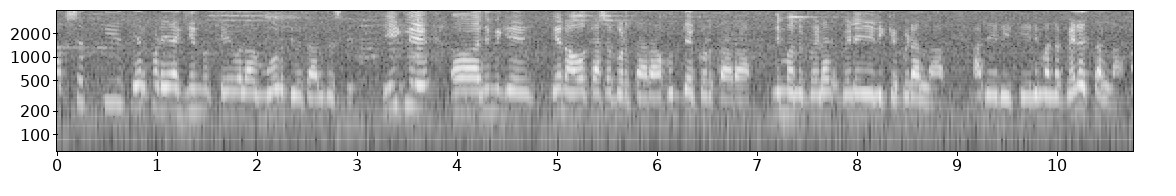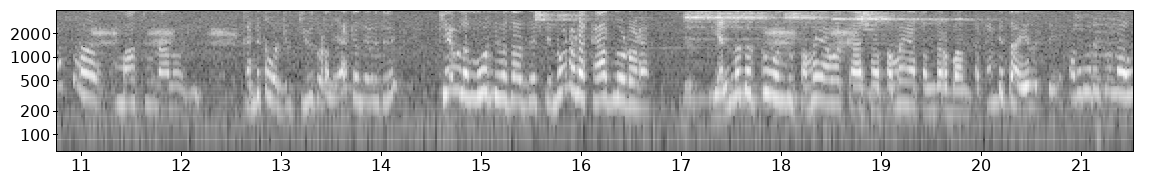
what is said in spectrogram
ಪಕ್ಷಕ್ಕೆ ಸೇರ್ಪಡೆಯಾಗಿ ಇನ್ನು ಕೇವಲ ಮೂರು ದಿವಸ ಆದಷ್ಟೇ. ಈಗಲೇ ನಿಮಗೆ ಏನು ಅವಕಾಶ ಕೊಡ್ತಾರಾ ಹುದ್ದೆ ಕೊಡ್ತಾರಾ ನಿಮ್ಮನ್ನು ಬೆಳೆ ಬೆಳೆಯಲಿಕ್ಕೆ ಬಿಡಲ್ಲ ಅದೇ ರೀತಿ ನಿಮ್ಮನ್ನು ಬೆಳೆಸಲ್ಲ ಅಂತ ಮಾತು ನಾನು ಖಂಡಿತವಾಗಿಯೂ ಕಿವಿ ಕೊಡಲ್ಲ. ಯಾಕಂತ ಹೇಳಿದ್ರೆ ಕೇವಲ ಮೂರು ದಿವಸ ಆದಷ್ಟೇ. ನೋಡೋಣ ಕಾದ್ ನೋಡೋಣ. ಎಲ್ಲದಕ್ಕೂ ಒಂದು ಸಮಯ ಅವಕಾಶ ಸಮಯ ಸಂದರ್ಭ ಅಂತ ಖಂಡಿತ ಇರುತ್ತೆ. ಅದುವರೆಗೂ ನಾವು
